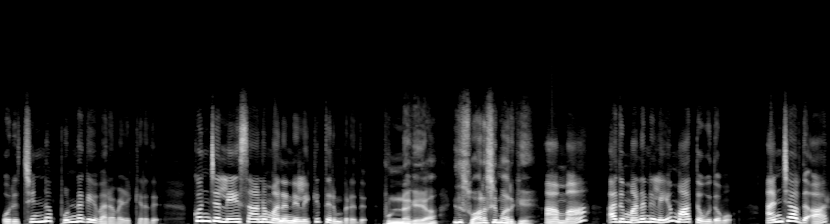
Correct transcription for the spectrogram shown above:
ஒரு சின்ன புன்னகை வரவழைக்கிறது. கொஞ்சம் லேசான மனநிலைக்கு திரும்புறது. புன்னகையா? இது சுவாரஸ்யமா இருக்கே. ஆமா அது மனநிலைய மாத்த உதவும். அஞ்சாவது ஆர்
